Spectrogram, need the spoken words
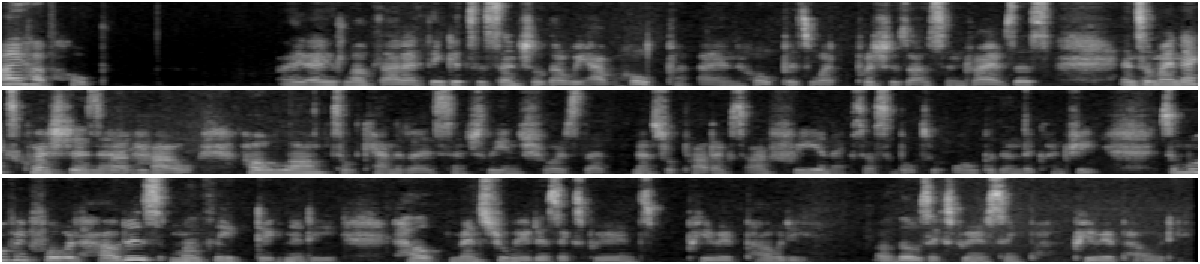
i have hope I, I love that. I think it's essential that we have hope, and hope is what pushes us and drives us. And so, my next question about how how long till Canada essentially ensures that menstrual products are free and accessible to all within the country. So, moving forward, how does monthly dignity help menstruators experience period poverty, of those experiencing period poverty?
